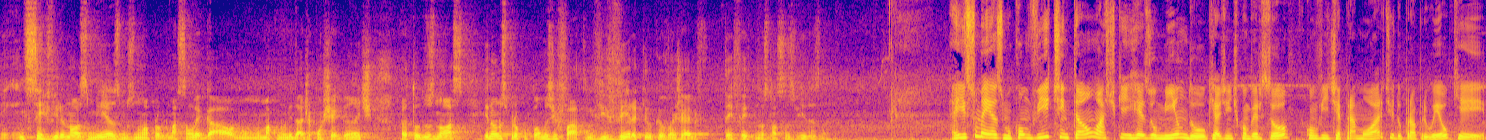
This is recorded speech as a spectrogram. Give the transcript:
em, servir a nós mesmos numa programação legal, numa comunidade aconchegante para todos nós e não nos preocupamos de fato em viver aquilo que o Evangelho tem feito nas nossas vidas. Né? É isso mesmo. Convite, então, acho que resumindo o que a gente conversou, convite é para a morte do próprio eu, que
